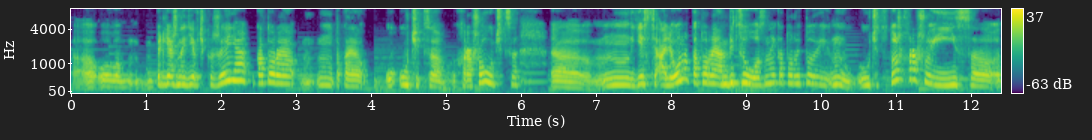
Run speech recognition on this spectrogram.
прилежная девочка Женя, которая ну, такая учится, хорошо учится. Э, есть Алена, которая амбициозная, которая то, ну, учится тоже хорошо и из э,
